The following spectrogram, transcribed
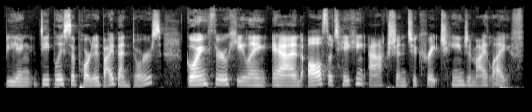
being deeply supported by mentors, going through healing, and also taking action to create change in my life,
